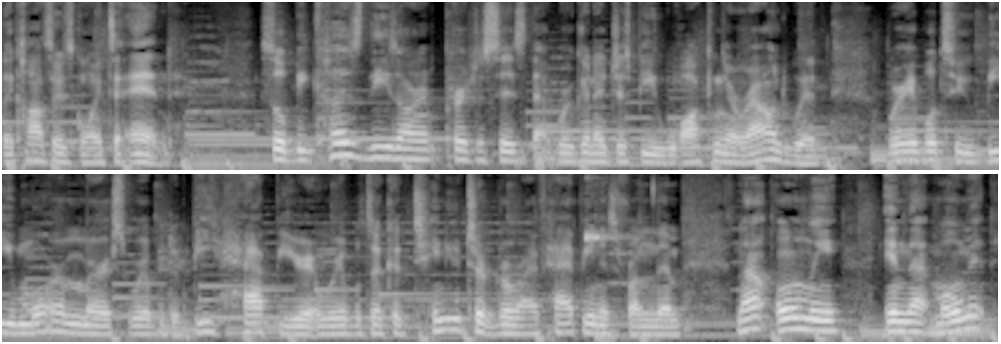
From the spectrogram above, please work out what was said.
the concert is going to end. So, because these aren't purchases that we're gonna just be walking around with, we're able to be more immersed, we're able to be happier, and we're able to continue to derive happiness from them, not only in that moment,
